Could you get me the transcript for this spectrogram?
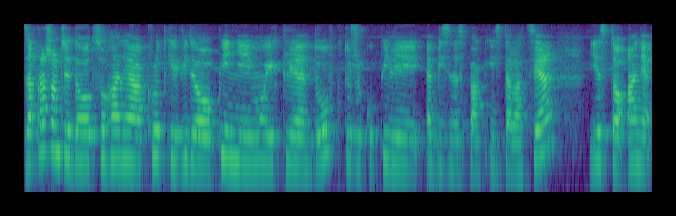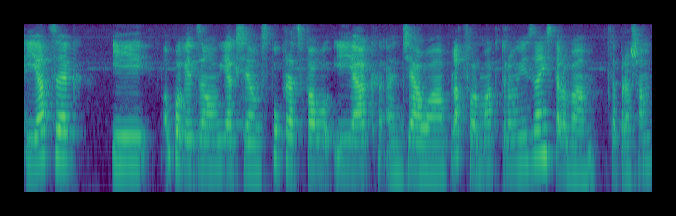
Zapraszam Cię do odsłuchania krótkiej wideo opinii moich klientów, którzy kupili e-business pack instalację. Jest to Ania i Jacek i opowiedzą jak się współpracowało i jak działa platforma, którą jej zainstalowałam. Zapraszam.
